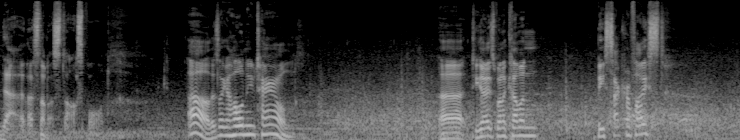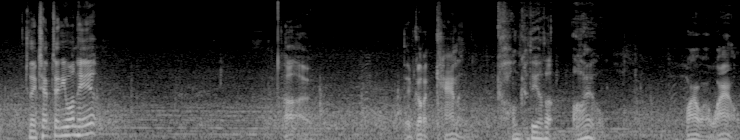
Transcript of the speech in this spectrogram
No, that's not a star spawn. Oh, there's like a whole new town. Uh, do you guys want to come and be sacrificed? Can they tempt anyone here? Uh-oh. They've got a cannon. Conquer the other isle. Wow, wow, wow.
